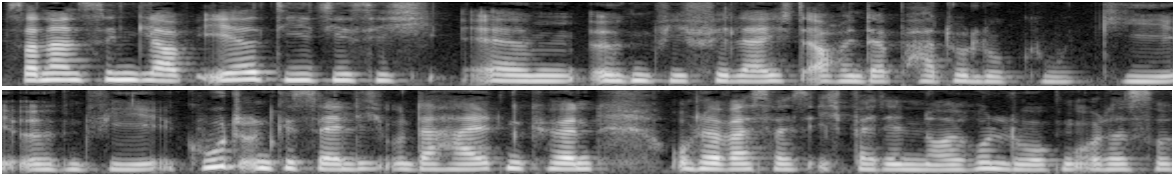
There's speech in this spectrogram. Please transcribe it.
sondern sind, glaube ich, eher die, die sich ähm, irgendwie vielleicht auch in der Pathologie irgendwie gut und gesellig unterhalten können oder was weiß ich bei den Neurologen oder so.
